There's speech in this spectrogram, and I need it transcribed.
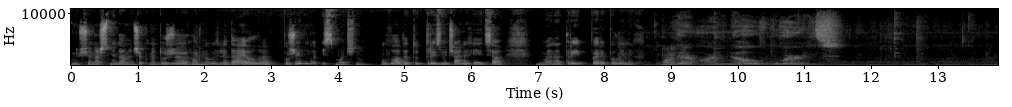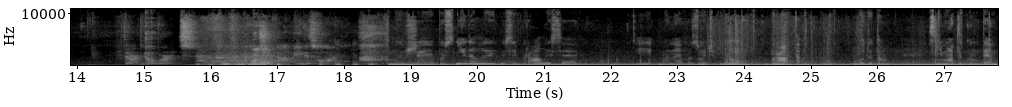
Ну що наш сніданочок не дуже гарно виглядає, але поживно і смачно. У влади тут три звичайних яйця, в мене три перепелиних. There are no words. There are no words. It should not be this hard. Ми вже поснідали, зібралися і мене везуть до брата. Буду там знімати контент.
